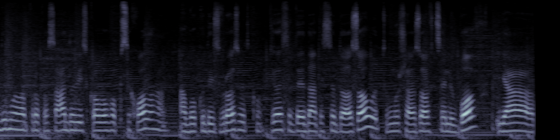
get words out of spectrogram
думала про посаду військового психолога або кудись в розвитку. Хотілося доєднатися до Азову, тому що Азов це любов. Я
